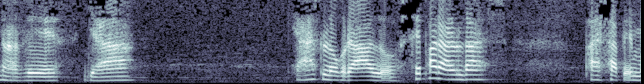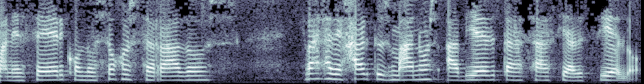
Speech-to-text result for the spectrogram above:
Una vez ya, ya has logrado separarlas, vas a permanecer con los ojos cerrados y vas a dejar tus manos abiertas hacia el cielo,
